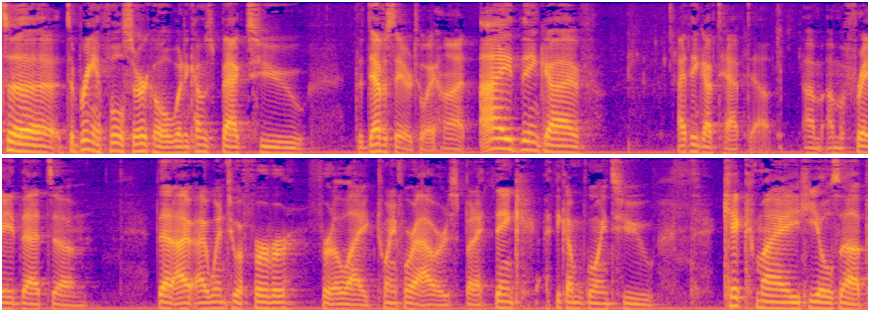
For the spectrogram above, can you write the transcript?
To to bring it full circle, when it comes back to the Devastator toy hunt, I think I've I think I've tapped out. I'm, I'm afraid that um, that I, I, went to a fervor for like 24 hours, but I think I think I'm going to kick my heels up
